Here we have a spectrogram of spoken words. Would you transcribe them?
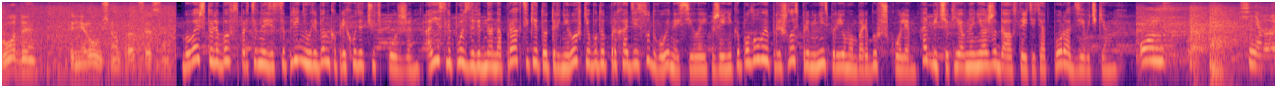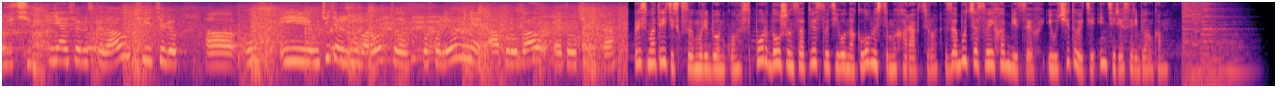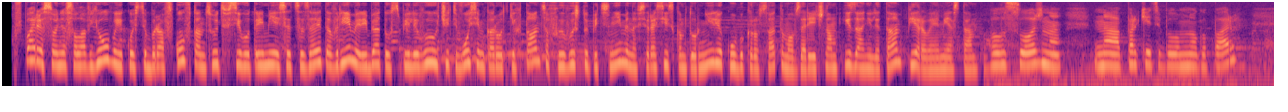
годы, тренировочного процесса. Бывает, что любовь к спортивной дисциплине у ребенка приходит чуть позже. А если польза видна на практике, то тренировки будут проходить с удвоенной силой. Жене Копыловой пришлось применить приемы борьбы в школе. Обидчик явно не ожидал встретить отпор от девочки. Он синяк получил. Я все рассказала учителю, а, и учитель наоборот, похвалил меня, а поругал этого ученика. Присмотритесь к своему ребенку. Спорт должен соответствовать его наклонностям и характеру. Забудьте о своих амбициях и учитывайте интересы ребенка. Паре Соня Соловьева и Костя Боровков танцуют всего три месяца. За это время ребята успели выучить восемь коротких танцев и выступить с ними на всероссийском турнире Кубок Росатома в Заречном. И заняли там первое место. Было сложно. На паркете было много пар.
